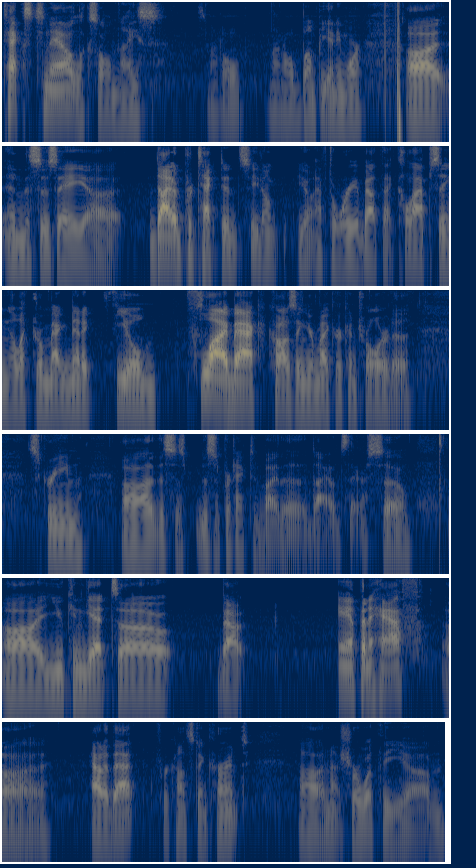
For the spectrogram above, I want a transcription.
text now. It looks all nice. It's not all not all bumpy anymore. Uh, and this is a uh, diode protected, so you don't you don't have to worry about that collapsing electromagnetic field flyback causing your microcontroller to scream. Uh, this is this is protected by the diodes there. So you can get about amp and a half out of that for constant current. Uh, I'm not sure what the um,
